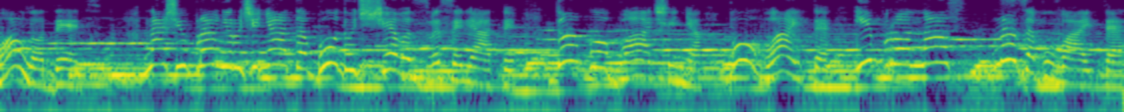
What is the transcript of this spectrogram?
молодець. Наші вправні рученята будуть ще вас звеселяти. До побачення, бувайте і про нас не забувайте.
